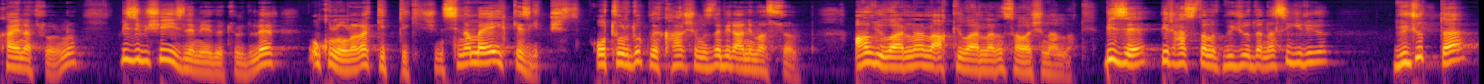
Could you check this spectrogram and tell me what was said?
kaynak sorunu. Bizi bir şey izlemeye götürdüler. Okul olarak gittik. Şimdi sinemaya ilk kez gitmişiz. Oturduk ve karşımızda bir animasyon. Al yuvarlarla ak yuvarların savaşını anlatıyor. Bize bir hastalık vücuda nasıl giriyor? Vücut da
